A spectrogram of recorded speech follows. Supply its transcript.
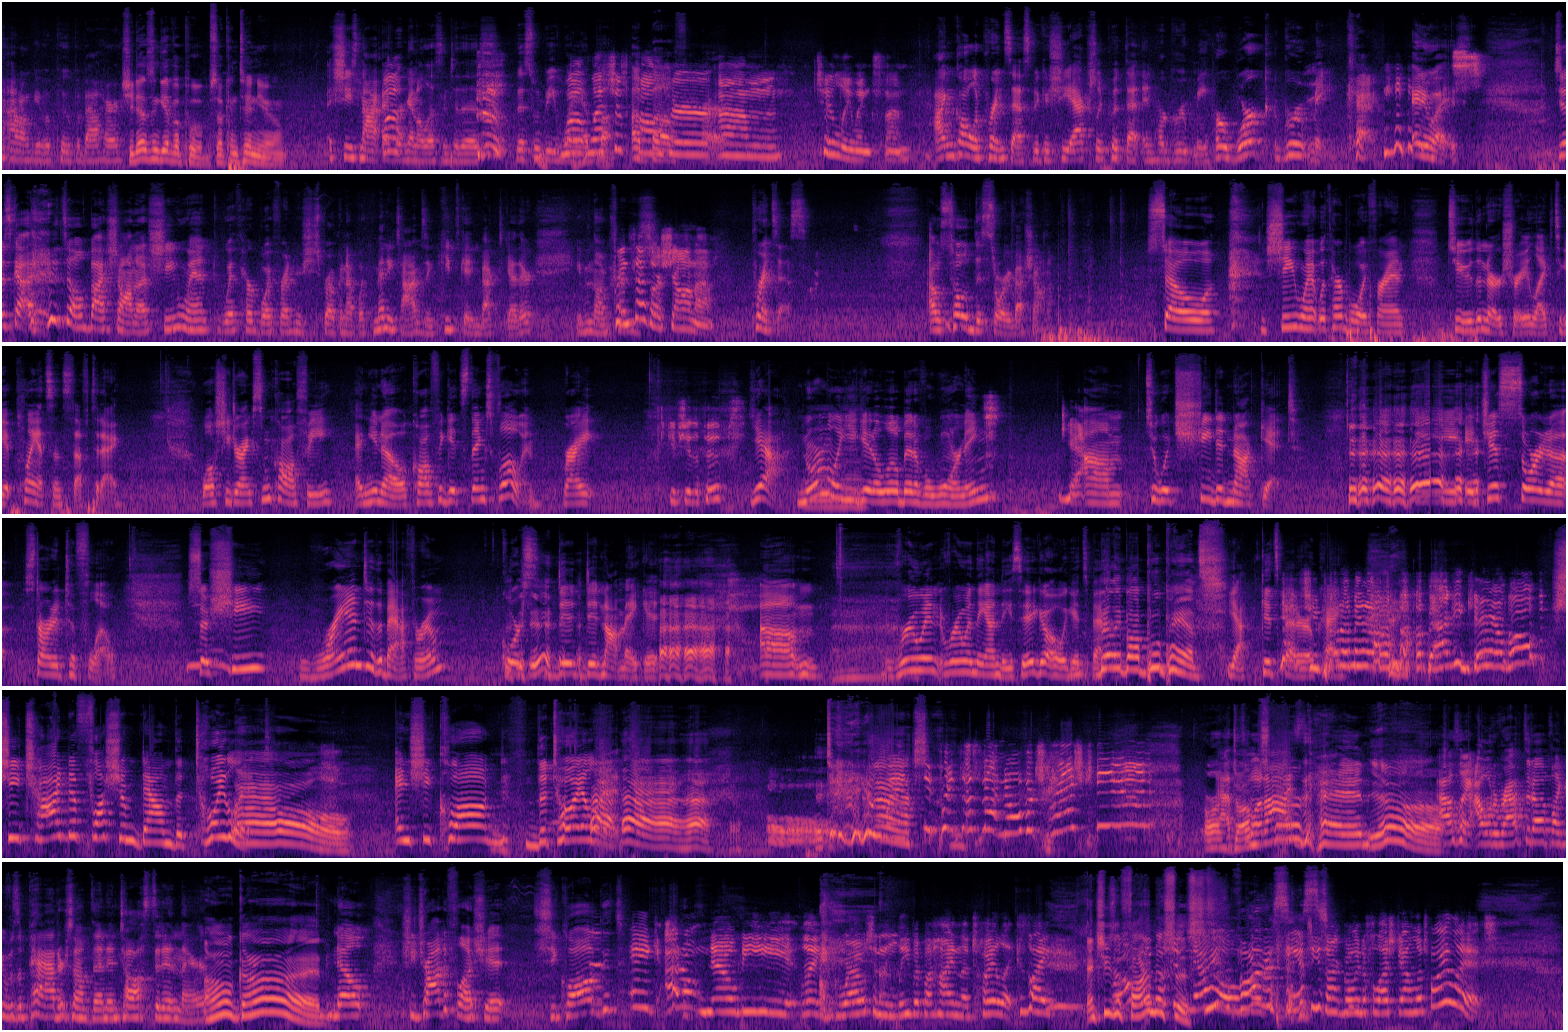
I don't give a poop about her. She doesn't give a poop, so continue. She's not ever gonna listen to this. This would be way Well, abo- let's just call above her, um, Tiddlywinks then. I can call her princess because she actually put that in her GroupMe, her work GroupMe. Okay. Anyways, just got told by Shauna she went with her boyfriend who she's broken up with many times and keeps getting back together, even though I'm Princess he's- or Shauna? Princess. I was told this story by Shauna. So she went with her boyfriend to the nursery, like to get plants and stuff today. Well, she drank some coffee, and you know, coffee gets things flowing, right? Gives you the poops? Yeah. Normally you get a little bit of a warning. Yeah. Um, to which she did not get. The- it just sort of started to flow. So she ran to the bathroom. Of course, did did not make it. Um, ruined ruined the undies. Here you go. It gets better. Billy Bob Poo Pants. Yeah, gets Yeah, better. she okay. put 'em in a- a bag and carry 'em home. She tried to flush them down the toilet. Oh. And she clogged the toilet. Oh. Which- ah. Did Princess not know of a trash can? Or a That's dumpster? what I said. Yeah. I was like, I would have wrapped it up like it was a pad or something and tossed it in there. Oh God. Nope. She tried to flush it. She clogged. Like, I don't know, be like gross and leave it behind the toilet. Because, like, And she's a most people should pharmacist. know She's a pharmacist. Panties aren't going to flush down the toilet.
